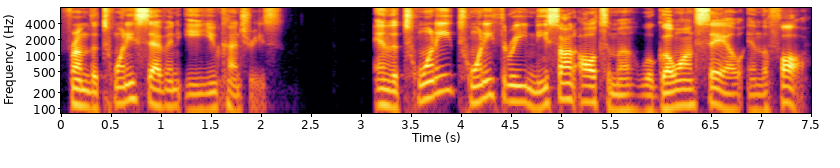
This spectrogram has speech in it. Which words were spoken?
from the 27 EU countries and the 2023 Nissan Altima will go on sale in the fall.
